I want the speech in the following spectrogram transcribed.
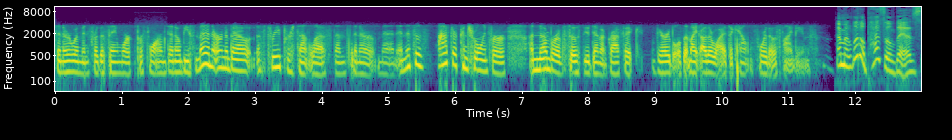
thinner women for the same work performed, and obese men earn about 3% less than thinner men. And this is after controlling for a number of sociodemographic variables that might otherwise account for those findings. I'm a little puzzled as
